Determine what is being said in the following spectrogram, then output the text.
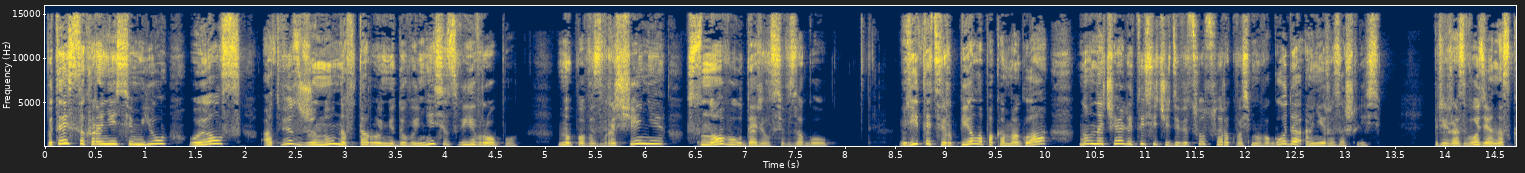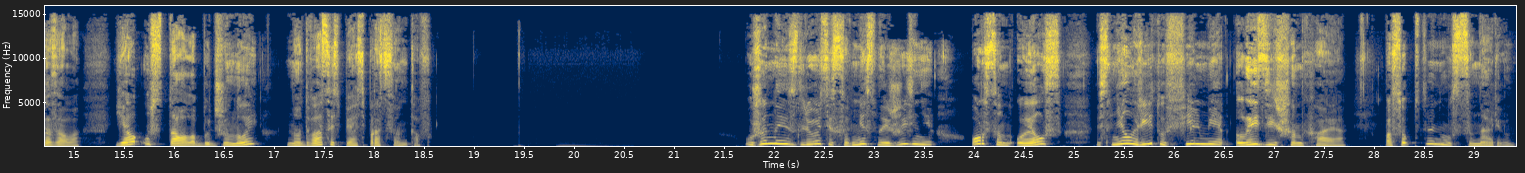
Пытаясь сохранить семью, Уэллс отвез жену на второй медовый месяц в Европу, но по возвращении снова ударился в загол. Рита терпела, пока могла, но в начале 1948 года они разошлись. При разводе она сказала, «Я устала быть женой на 25%. Уже на излете совместной жизни Орсон Уэллс снял Риту в фильме «Леди из Шанхая» по собственному сценарию.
